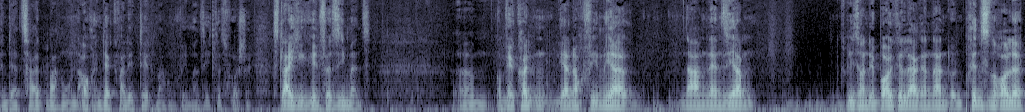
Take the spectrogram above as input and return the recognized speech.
in der Zeit machen und auch in der Qualität machen, wie man sich das vorstellt. Das gleiche gilt für Siemens. Ähm, und wir könnten ja noch viel mehr Namen nennen. Sie haben Grison de Beukeler genannt und Prinzenrolle,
